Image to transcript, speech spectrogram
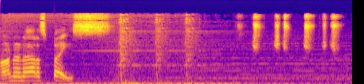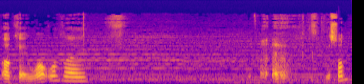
Running out of space. Okay, what was I? this one?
